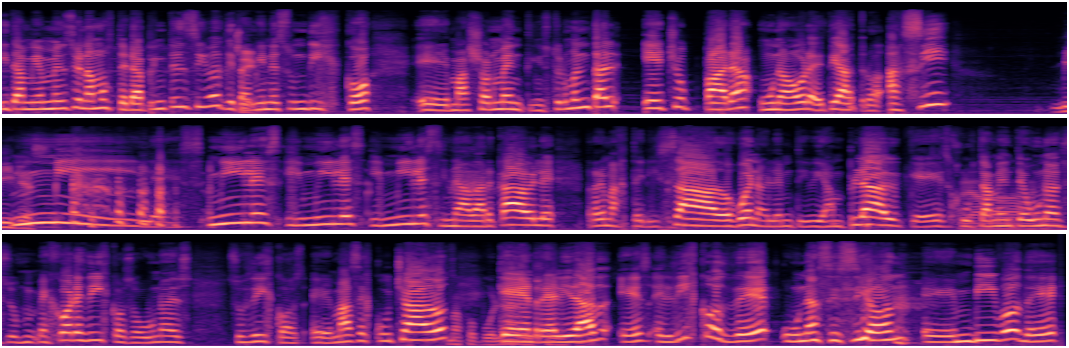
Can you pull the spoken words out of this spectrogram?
y también mencionamos Terapia Intensiva, que también es un disco eh, mayormente instrumental hecho para una obra de teatro. Así Miles. Miles, miles y miles y miles inabarcable, remasterizados. Bueno, el MTV Unplugged, que es justamente uno de sus mejores discos o uno de sus discos eh, más escuchados, que en realidad es el disco de una sesión eh, en vivo de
